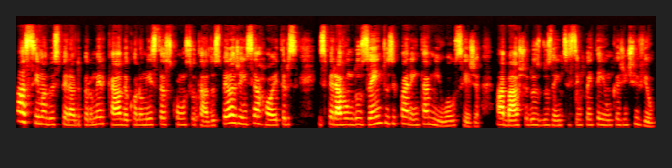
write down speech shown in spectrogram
acima do esperado pelo mercado. Economistas consultados pela agência Reuters esperavam 240 mil, ou seja, abaixo dos 251 que a gente viu.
